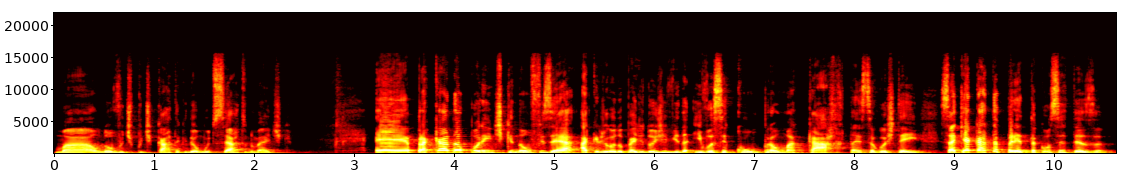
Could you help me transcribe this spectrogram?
uma, um novo tipo de carta que deu muito certo no Magic. É, para cada oponente que não fizer, aquele jogador perde 2 de vida e você compra uma carta. Essa eu gostei. Isso aqui é carta preta, com certeza.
